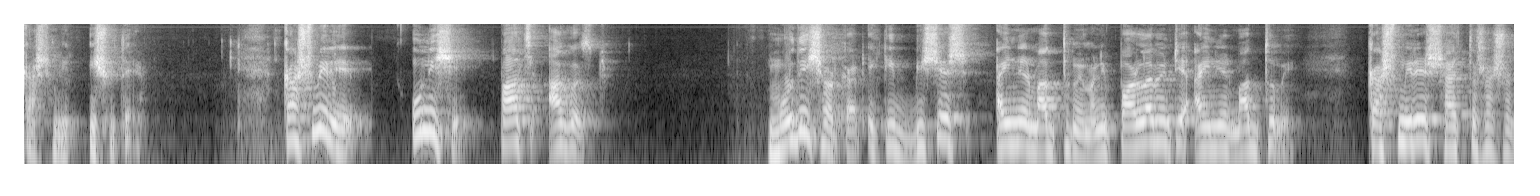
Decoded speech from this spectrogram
কাশ্মীর ইস্যুতে। কাশ্মীরে উনিশে পাঁচ আগস্ট মোদী সরকার একটি বিশেষ আইনের মাধ্যমে মানে পার্লামেন্টে আইনের মাধ্যমে কাশ্মীরের স্বায়ত্তশাসন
